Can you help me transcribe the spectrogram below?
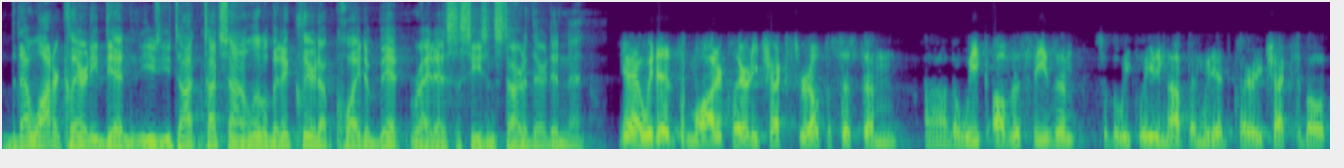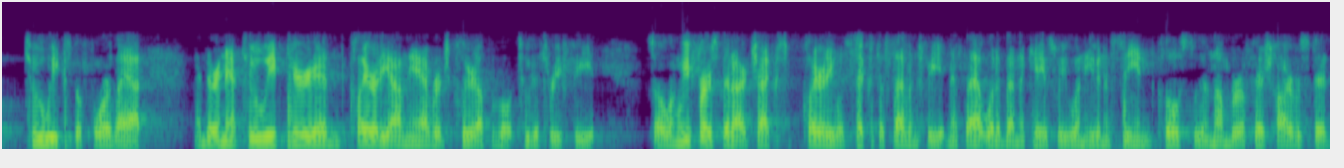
but that water clarity did. You, you t- touched on a little bit. It cleared up quite a bit right as the season started there, didn't it? Yeah, we did some water clarity checks throughout the system uh, the week of the season, so the week leading up, and we did clarity checks about two weeks before that. And during that two week period, clarity on the average cleared up about two to three feet. So when we first did our checks, clarity was six to seven feet, and if that would have been the case, we wouldn't even have seen close to the number of fish harvested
